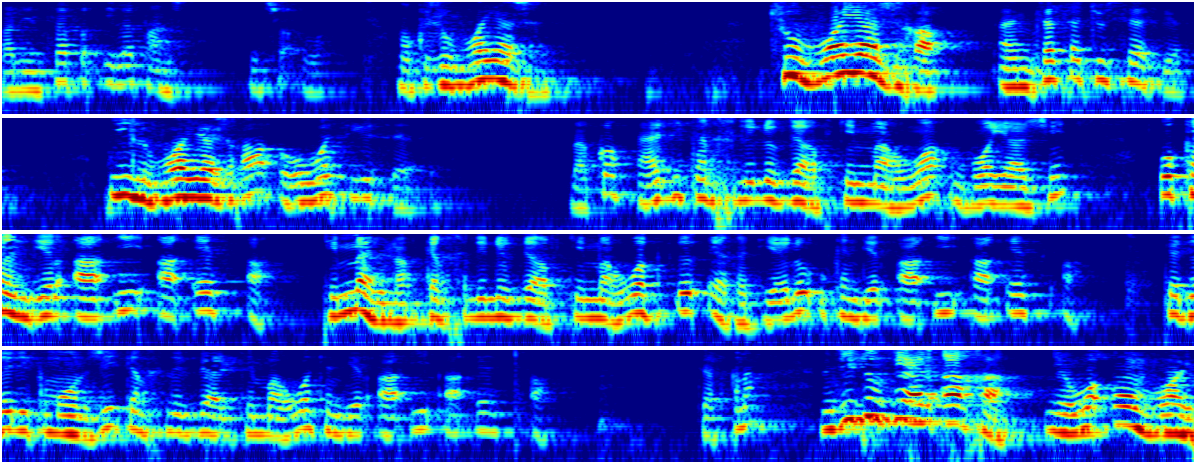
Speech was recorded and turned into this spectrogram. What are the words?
غادي نسافر إلى طنجة إن شاء الله. donc je voyagerai tu voyageras أنت ستسافر. il فواياجغا هو سيسافر. d'accord هادي كنخلي le verbe كيما هو فواياجي. وكندير a i a s a كيما هنا كنخلي le verbe كيما هو ب e r ديالو وكندير a i a s a كذلك manger كنخلي الفعل كيما هو كندير a i a s a اتفقنا نزيدو فعل آخر اللي هو envoyer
